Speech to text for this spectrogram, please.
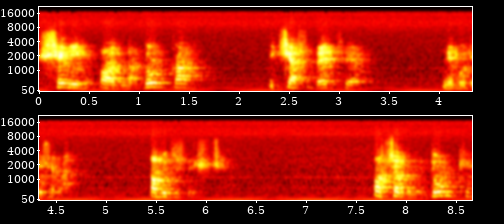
що ні одна думка під час битви не буде жива, а буде знищена. Оце були думки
